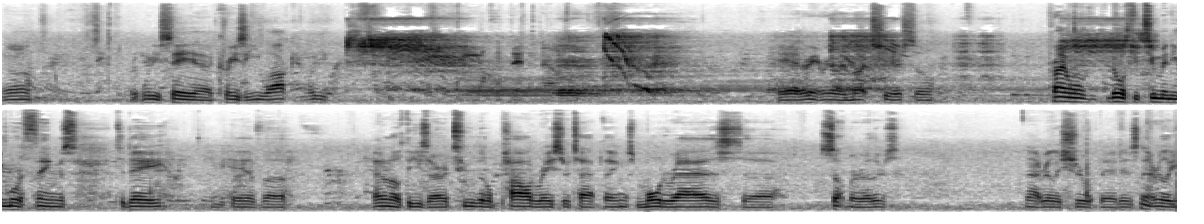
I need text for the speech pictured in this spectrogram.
Well, what do you say, uh, crazy Ewok? You? Yeah, there ain't really much here, so probably won't go through too many more things today. We have, uh, I don't know what these are, two little piled racer type things, motorized uh, something or others. Not really sure what that is. Not really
